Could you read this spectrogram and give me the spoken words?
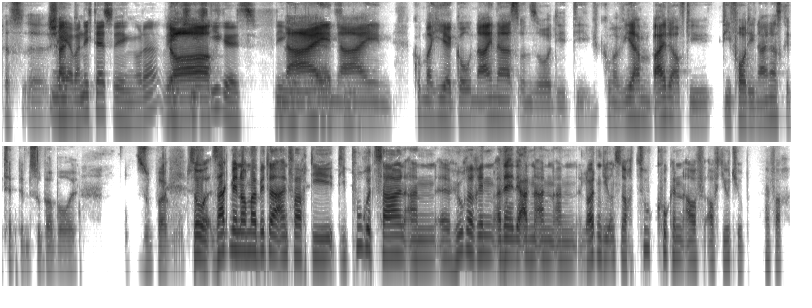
das äh, scheint. Nee, aber nicht deswegen, oder? Wegen Doch. Eagles fliegen Nein, nein. Guck mal hier, Go Niners und so. Die, die, guck mal, wir haben beide auf die, die 49ers getippt im Super Bowl. Super gut. So, sag mir nochmal bitte einfach die, die pure Zahl an äh, Hörerinnen, äh, an, an, an Leuten, die uns noch zugucken auf, auf YouTube. Einfach.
